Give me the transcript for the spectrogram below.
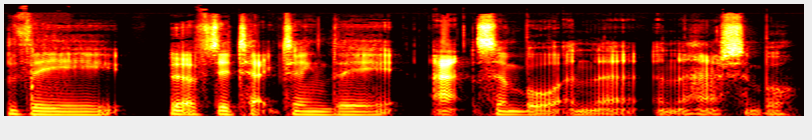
the of detecting the at symbol and the and the hash symbol.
